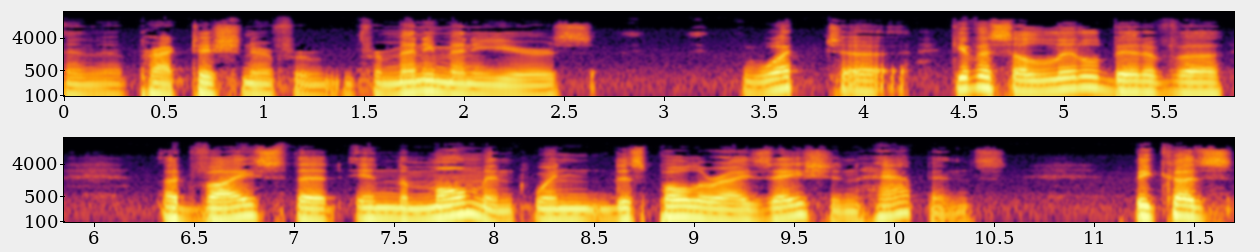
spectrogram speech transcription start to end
and a practitioner for, for many, many years. What, uh, give us a little bit of a advice that in the moment when this polarization happens, because,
